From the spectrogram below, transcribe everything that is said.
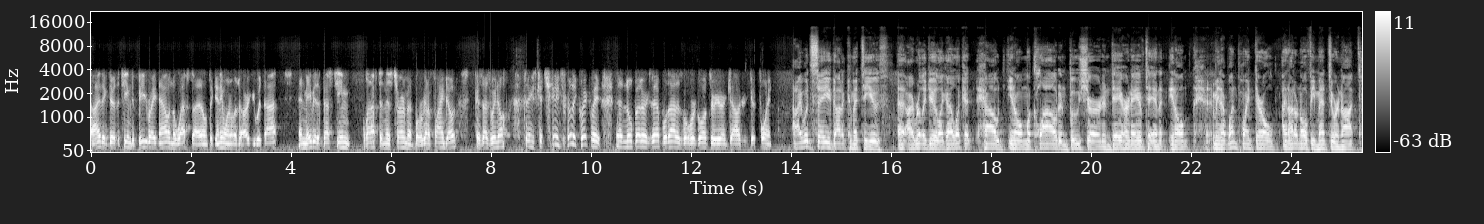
I think they're the team to beat right now in the West. I don't think anyone would argue with that. And maybe the best team left in this tournament, but we're going to find out because, as we know, things could change really quickly. And no better example of that is what we're going through here in Calgary. Good point. I would say you got to commit to youth. I really do. Like I look at how you know McLeod and Bouchard and Dehernay have to, and you know, I mean, at one point Daryl, and I don't know if he meant to or not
